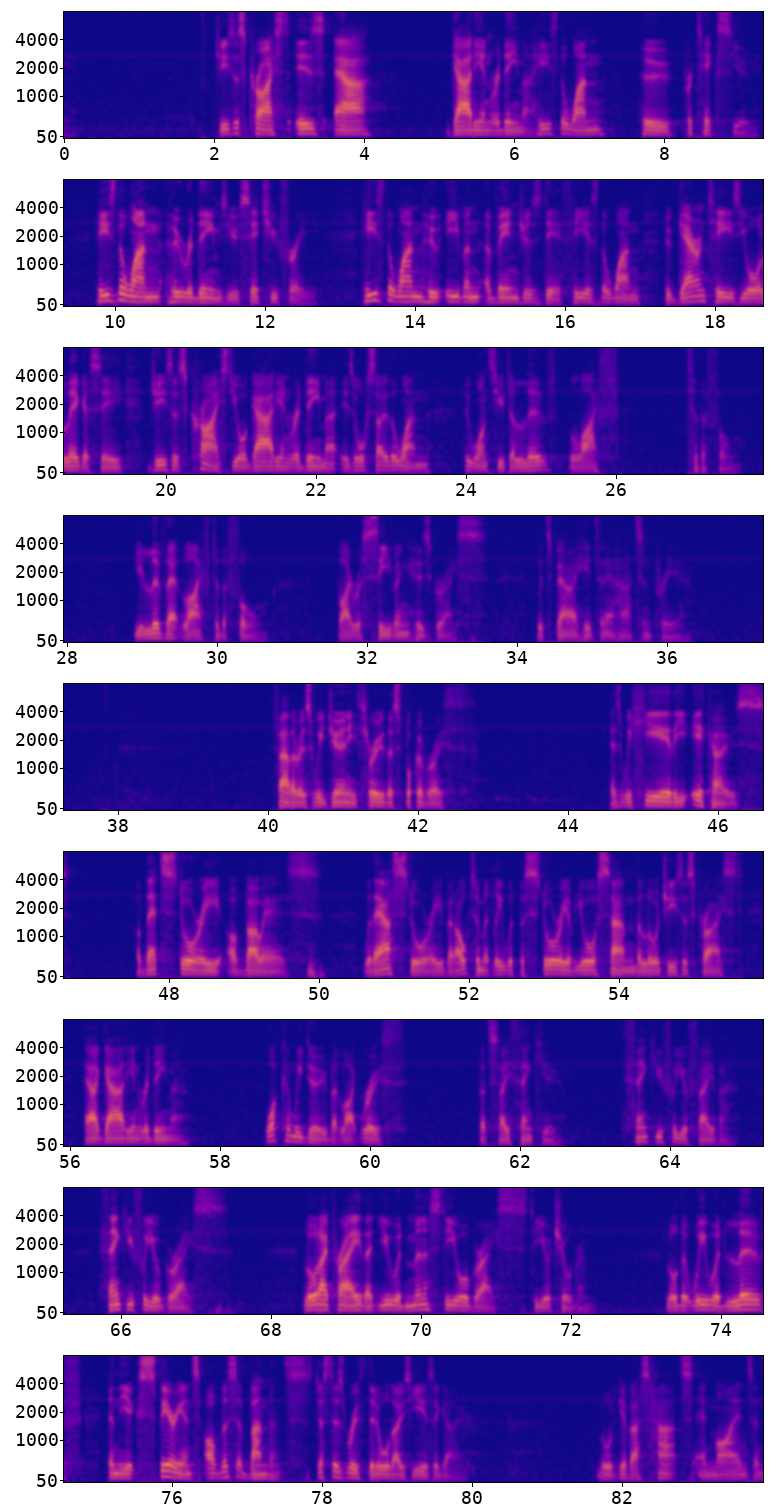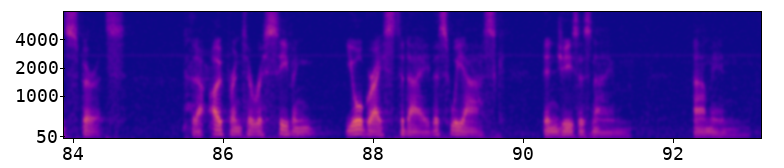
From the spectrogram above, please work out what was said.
Jesus Christ is our guardian redeemer. He's the one who protects you. He's the one who redeems you, sets you free. He's the one who even avenges death. He is the one who guarantees your legacy, Jesus Christ, your guardian redeemer, is also the one who wants you to live life to the full. You live that life to the full by receiving his grace. Let's bow our heads and our hearts in prayer. Father, as we journey through this book of Ruth, as we hear the echoes of that story of Boaz with our story, but ultimately with the story of your Son, the Lord Jesus Christ, our guardian Redeemer. What can we do but, like Ruth, but say thank you? Thank you for your favor. Thank you for your grace. Lord, I pray that you would minister your grace to your children. Lord, that we would live in the experience of this abundance, just as Ruth did all those years ago. Lord, give us hearts and minds and spirits that are open to receiving your grace today. This we ask in Jesus' name. Amen.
